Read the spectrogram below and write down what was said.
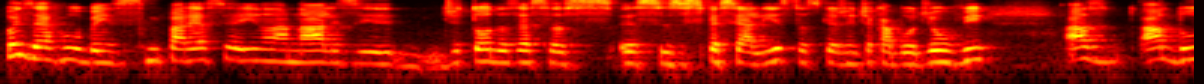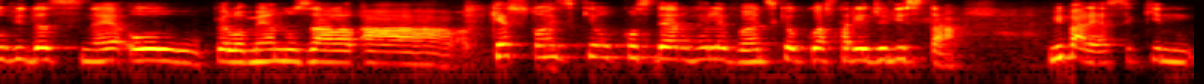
Pois é, Rubens, me parece aí na análise de todos esses especialistas que a gente acabou de ouvir, as, há dúvidas, né, ou pelo menos há, há questões que eu considero relevantes que eu gostaria de listar me parece que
